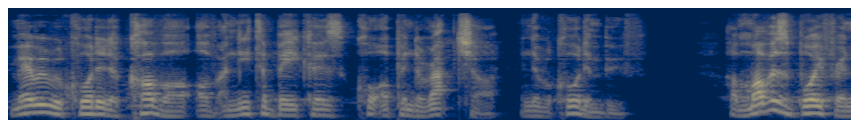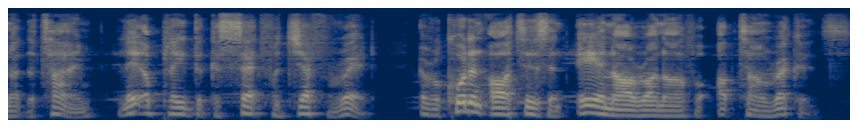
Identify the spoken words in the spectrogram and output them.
Mary recorded a cover of Anita Baker's Caught Up in the Rapture in the recording booth. Her mother's boyfriend at the time later played the cassette for Jeff Redd, a recording artist and A&R runner for Uptown Records.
